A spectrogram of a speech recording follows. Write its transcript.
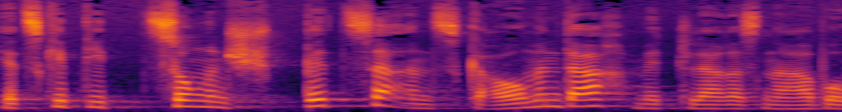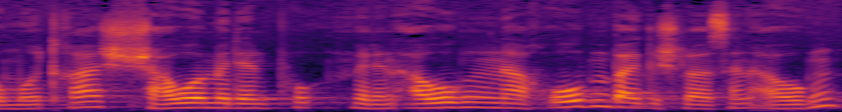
Jetzt gib die Zungenspitze ans Gaumendach, mittleres Nabo Mudra, schaue mit den, mit den Augen nach oben bei geschlossenen Augen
